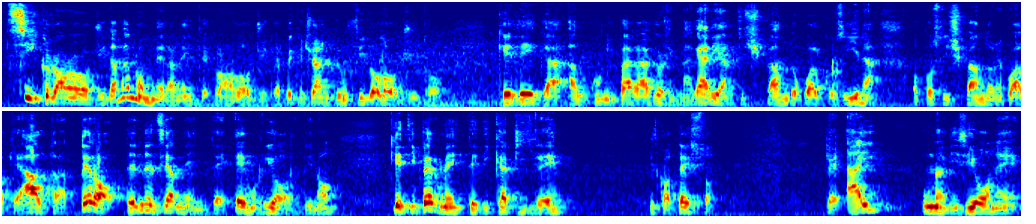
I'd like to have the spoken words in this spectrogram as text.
sì cronologica, ma non meramente cronologica, perché c'è anche un filologico che lega alcuni paragrafi, magari anticipando qualcosina o posticipandone qualche altra, però tendenzialmente è un riordino che ti permette di capire il contesto. Cioè hai una visione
